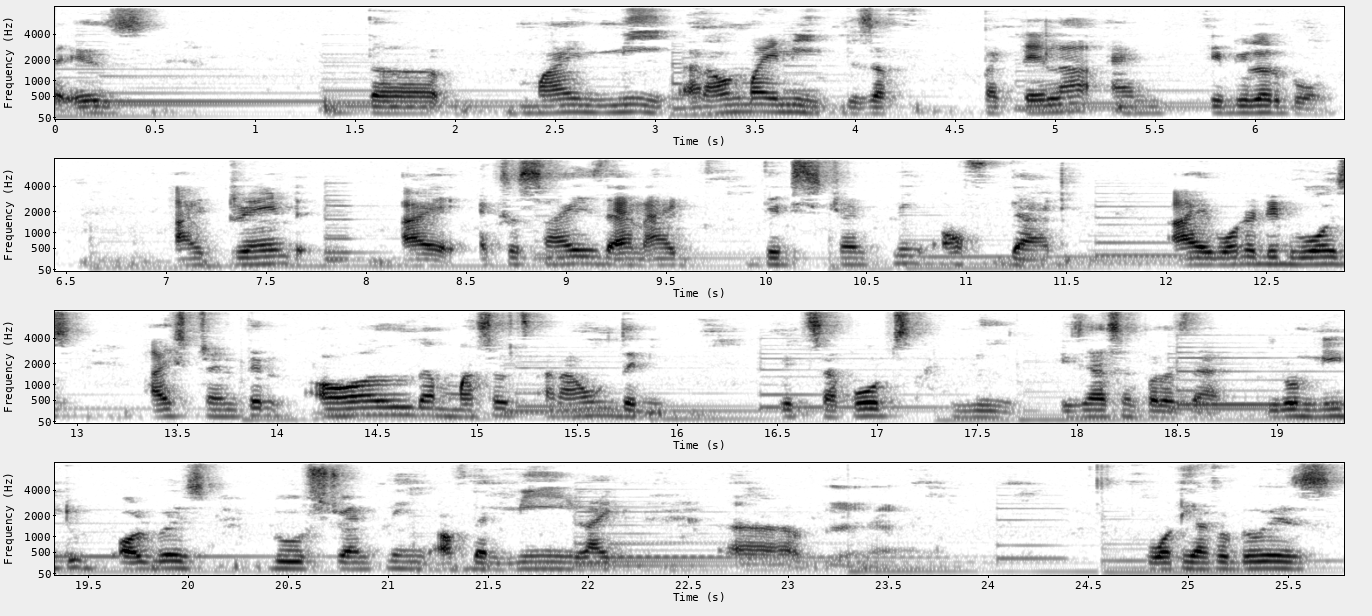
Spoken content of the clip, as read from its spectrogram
is the my knee around my knee there's a patella and fibular bone. I trained i exercised and i did strengthening of that. I what i did was i strengthened all the muscles around the knee which supports knee it's as simple as that. You don't need to always do strengthening of the knee like uh, what you have to do is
